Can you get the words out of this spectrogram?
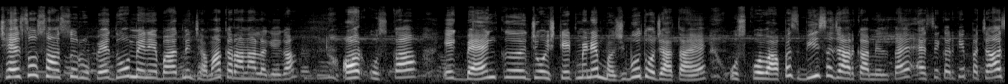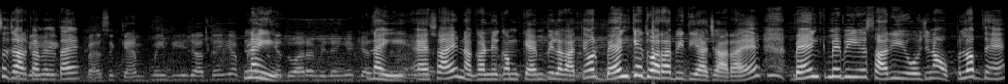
छः सौ सात सौ रुपये दो महीने बाद में जमा कराना लगेगा और उसका एक बैंक जो स्टेटमेंट है मज़बूत हो जाता है उसको वापस बीस हज़ार का मिलता है ऐसे करके पचास हज़ार का मिलता है। पैसे कैंप में दिए जाते हैं या नहीं के द्वारा मिलेंगे? कैसे नहीं ऐसा है नगर निगम कैंप भी लगाते हैं और बैंक के द्वारा भी दिया जा रहा है। बैंक में भी ये सारी योजना उपलब्ध हैं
